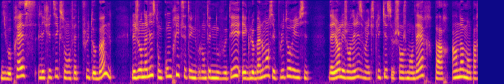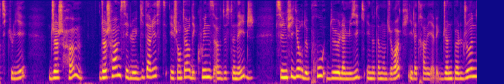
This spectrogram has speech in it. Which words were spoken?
Niveau presse, les critiques sont en fait plutôt bonnes, les journalistes ont compris que c'était une volonté de nouveauté et globalement c'est plutôt réussi. D'ailleurs, les journalistes vont expliquer ce changement d'air par un homme en particulier, Josh Homme, Josh Homme, c'est le guitariste et chanteur des Queens of the Stone Age. C'est une figure de proue de la musique et notamment du rock. Il a travaillé avec John Paul Jones,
